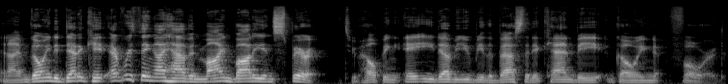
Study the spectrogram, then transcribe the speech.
and I am going to dedicate everything I have in mind, body, and spirit to helping AEW be the best that it can be going forward.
